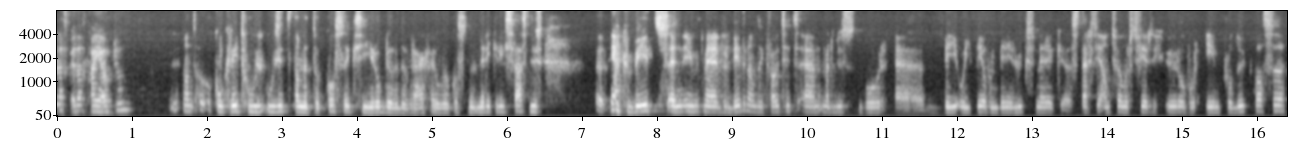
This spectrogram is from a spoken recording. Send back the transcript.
Dat, dat kan je ook doen. Want concreet, hoe, hoe zit het dan met de kosten? Ik zie hier ook de, de vraag van hoeveel kost een merkregistratie. Dus uh, ik weet, en je moet mij verbeteren als ik fout zit, uh, maar dus voor uh, eh, BOIP of een Benelux-merk start je aan 240 euro voor één productklasse.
